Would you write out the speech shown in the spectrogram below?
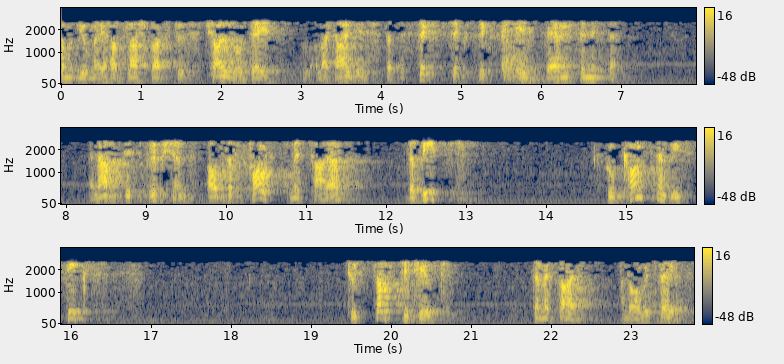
Some of you may have flashbacks to childhood days like I did, that the 666 is very sinister. An apt description of the false Messiah, the beast, who constantly seeks to substitute the Messiah and always fails.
